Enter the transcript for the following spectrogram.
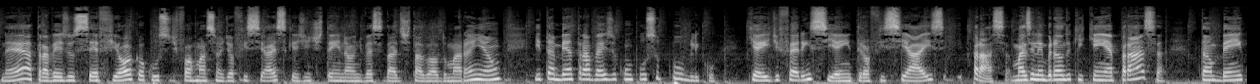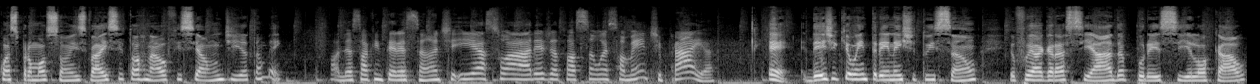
né, através do CFO, que é o curso de formação de oficiais que a gente tem na Universidade Estadual do Maranhão, e também através do concurso público, que aí diferencia entre oficiais e praça. Mas lembrando que quem é praça, também com as promoções vai se tornar oficial um dia também. Olha só que interessante. E a sua área de atuação é somente praia? É, desde que eu entrei na instituição, eu fui agraciada por esse local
